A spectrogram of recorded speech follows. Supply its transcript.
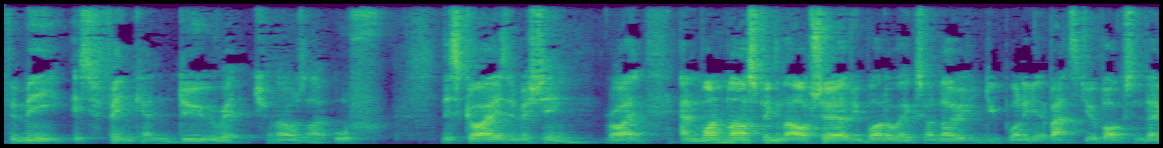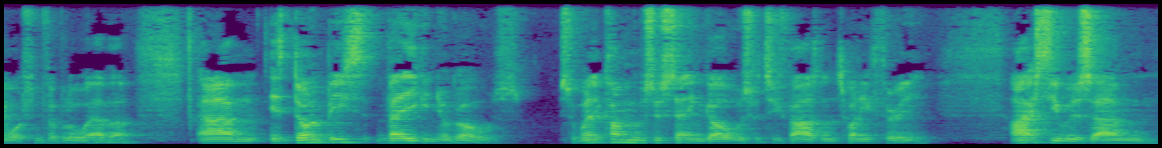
For me, it's Think and Do Rich. And I was like, Oof. This guy is a machine, right? And one last thing that I'll share with you, by the way, because I know you want to get back to your Boxing Day watching football or whatever, um, is don't be vague in your goals. So when it comes to setting goals for 2023, I actually was um,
